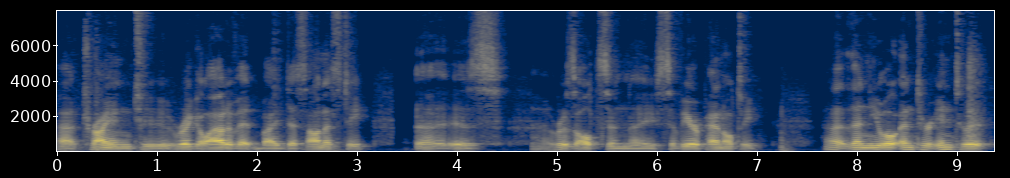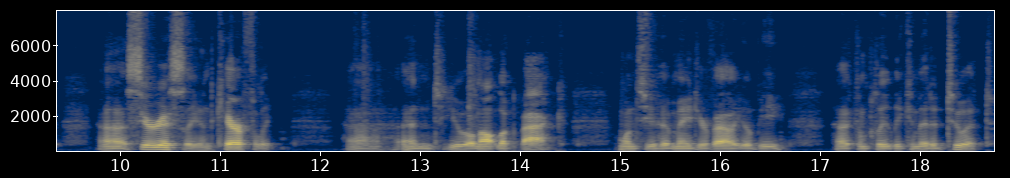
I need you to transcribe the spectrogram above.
uh, trying to wriggle out of it by dishonesty is results in a severe penalty, then you will enter into it seriously and carefully, uh, and you will not look back. Once you have made your vow, you'll be uh, completely committed to it.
